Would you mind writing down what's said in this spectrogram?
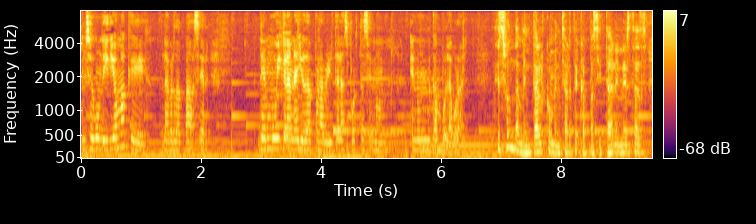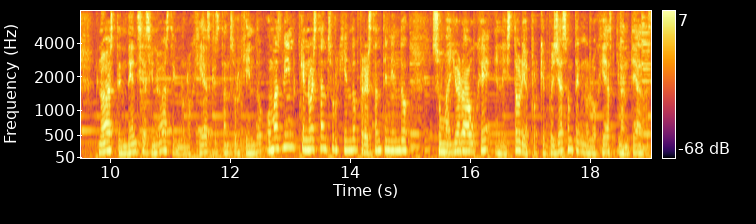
un segundo idioma que la verdad va a ser de muy gran ayuda para abrirte las puertas en un, en un campo laboral. Es fundamental comenzarte a capacitar en estas nuevas tendencias y nuevas tecnologías que están surgiendo, o más bien que no están surgiendo, pero están teniendo su mayor auge en la historia, porque pues ya son tecnologías planteadas.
